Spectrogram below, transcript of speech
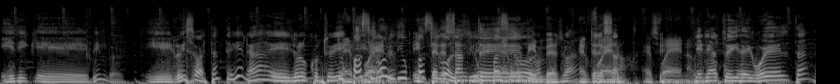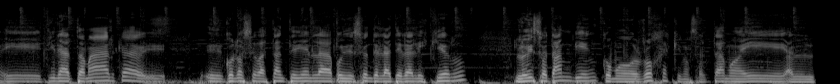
Eric eh, Bimber. Y lo hizo bastante bien, ¿ah? Eh, yo lo encontré bien. Es Un pase bueno. gol, dio un pase gol. Interesante dio un pase gol. Bimber. Es Interesante, bueno, es sí. bueno. Tiene harto ida y vuelta, eh, tiene harta marca, eh, eh, conoce bastante bien la posición del lateral izquierdo. Lo hizo tan bien como Rojas, que nos saltamos ahí al,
